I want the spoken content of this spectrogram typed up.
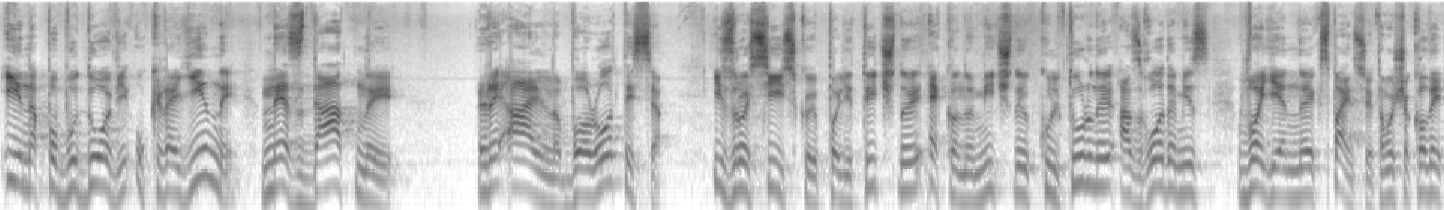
І на побудові України нездатної реально боротися із російською політичною, економічною, культурною, а згодом із воєнною експансією. Тому що коли,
